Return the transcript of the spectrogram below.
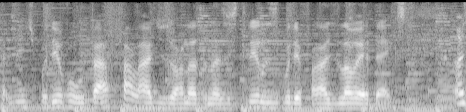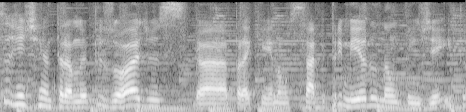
a gente poder voltar a falar de Jornada nas Estrelas e poder falar de Lower Decks. Antes da gente entrar no episódio, para quem não sabe, primeiro, não tem jeito,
